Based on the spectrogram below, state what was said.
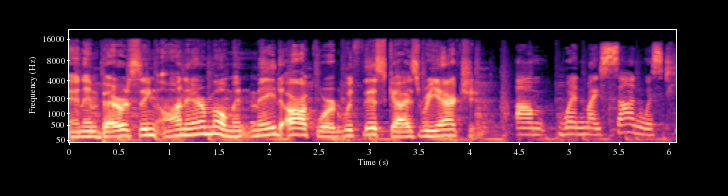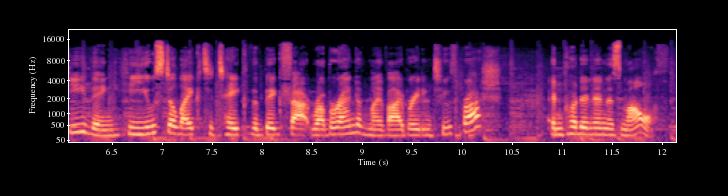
An embarrassing on-air moment made awkward with this guy's reaction. Um, when my son was teething, he used to like to take the big fat rubber end of my vibrating toothbrush and put it in his mouth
